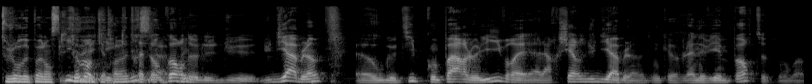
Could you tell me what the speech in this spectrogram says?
toujours de Polanski, Justement, qui, années qui 90. traite encore de- du, du diable, hein, euh, où le type compare le livre à la recherche du diable. Donc euh, la neuvième porte, on, va-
